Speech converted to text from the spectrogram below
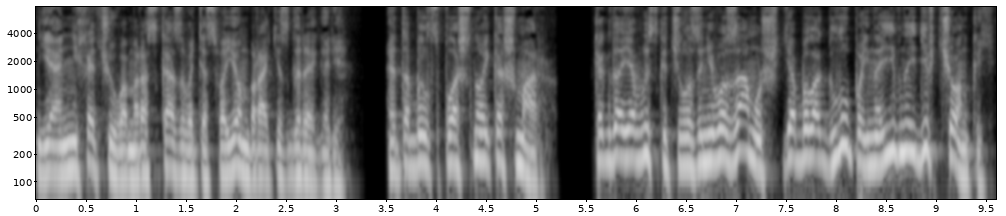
Я не хочу вам рассказывать о своем браке с Грегори. Это был сплошной кошмар. Когда я выскочила за него замуж, я была глупой, наивной девчонкой,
